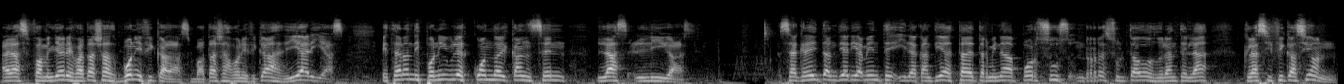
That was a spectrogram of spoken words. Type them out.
a las familiares batallas bonificadas. Batallas bonificadas diarias. Estarán disponibles cuando alcancen las ligas se acreditan diariamente y la cantidad está determinada por sus resultados durante la clasificación.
